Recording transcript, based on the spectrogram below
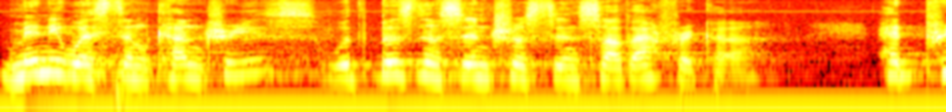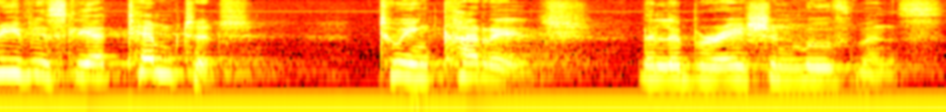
Many Western countries with business interests in South Africa had previously attempted to encourage the liberation movements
